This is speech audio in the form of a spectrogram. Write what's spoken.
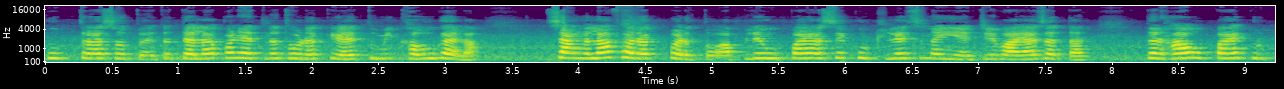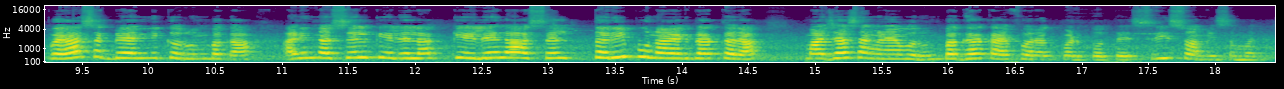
खूप त्रास होतोय तर त्याला पण यातलं थोडं केळ तुम्ही खाऊ घाला. चांगला फरक पडतो. आपले उपाय असे कुठलेच नाही आहेत जे वाया जातात. तर हा उपाय कृपया सगळ्यांनी करून बघा आणि नसेल केलेला केलेला असेल तरी पुन्हा एकदा करा. माझ्या सांगण्यावरून बघा काय फरक पडतो ते. श्री स्वामी समर्थ.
